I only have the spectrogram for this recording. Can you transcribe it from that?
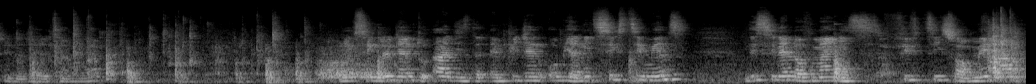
See the gel coming up? Next ingredient to add the Empigen OB. I need 60 mils. This cylinder of mine is 50, so I'll measure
